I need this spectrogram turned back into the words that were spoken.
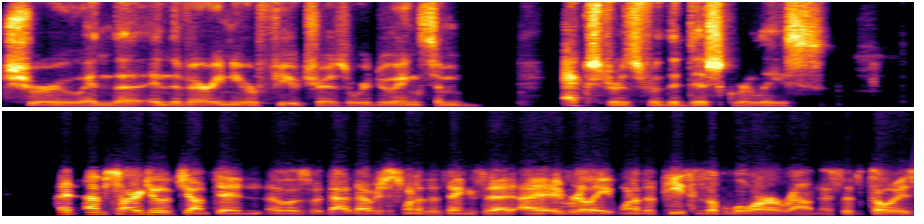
true in the in the very near future as we're doing some extras for the disc release. I, am sorry to have jumped in. It was that, that was just one of the things that I really one of the pieces of lore around this that's always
